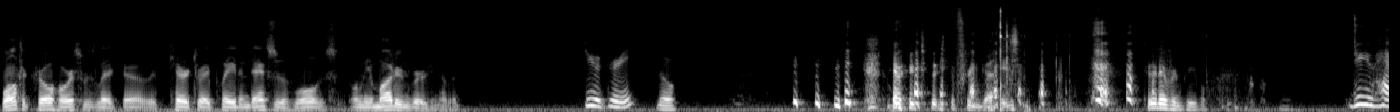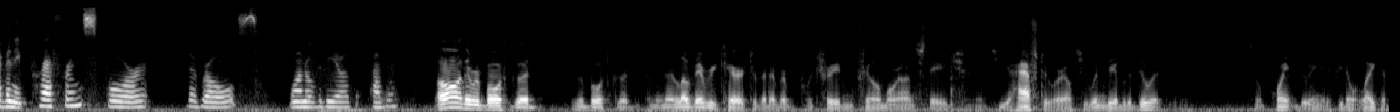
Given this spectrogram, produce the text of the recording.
Walter Crowhorse was like uh, the character I played in Dances with Wolves, only a modern version of it. Do you agree? No. they were two different guys, two different people. Do you have any preference for the roles, one over the other? Oh, they were both good. They were both good. I mean, I love every character that I've ever portrayed in film or on stage. You have to, or else you wouldn't be able to do it. There's no point in doing it if you don't like it.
